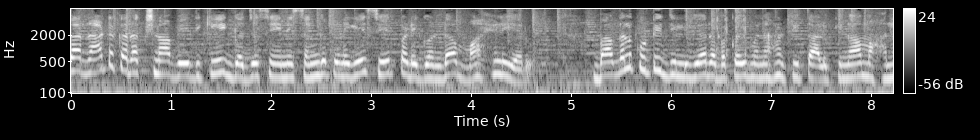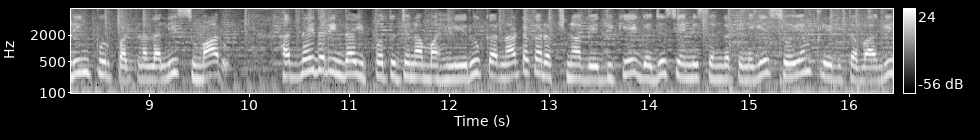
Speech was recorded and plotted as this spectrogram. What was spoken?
ಕರ್ನಾಟಕ ರಕ್ಷಣಾ ವೇದಿಕೆ ಗಜಸೇನೆ ಸಂಘಟನೆಗೆ ಸೇರ್ಪಡೆಗೊಂಡ ಮಹಿಳೆಯರು. ಬಾಗಲಕೋಟೆ ಜಿಲ್ಲೆಯ ರಬಕೈಮನಹಟ್ಟಿ ತಾಲೂಕಿನ ಮಹಲಿಂಗ್ಪುರ್ ಪಟ್ಟಣದಲ್ಲಿ ಸುಮಾರು ಹದಿನೈದರಿಂದ ಇಪ್ಪತ್ತು ಜನ ಮಹಿಳೆಯರು ಕರ್ನಾಟಕ ರಕ್ಷಣಾ ವೇದಿಕೆ ಗಜಸೇನೆ ಸಂಘಟನೆಗೆ ಸ್ವಯಂ ಪ್ರೇರಿತವಾಗಿ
